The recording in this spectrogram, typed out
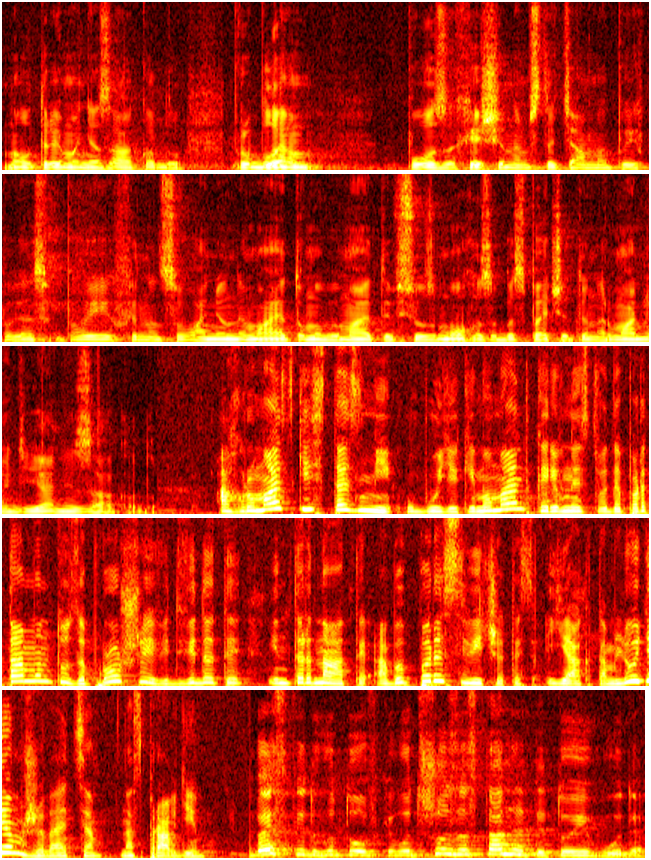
на утримання закладу. Проблем по захищеним статтям по їх, по їх фінансуванню немає, тому ви маєте всю змогу забезпечити нормальну діяльність закладу. А громадськість та ЗМІ у будь-який момент керівництво департаменту запрошує відвідати інтернати, аби пересвідчитись, як там людям живеться насправді. Без підготовки, от що застанете, то і буде.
